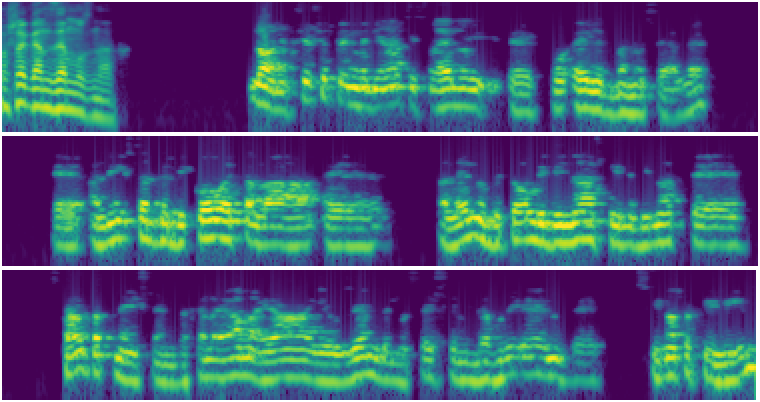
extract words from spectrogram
או שגם זה מוזנח? לא, אני חושב שמדינת ישראל אה, פועלת בנושא הזה. אה, אני קצת בביקורת על ה... אה, עלינו בתור מדינה שהיא מדינת start-up nation, וחיל הים היה יוזם בנושא של גבריאל וספינות הטילים,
